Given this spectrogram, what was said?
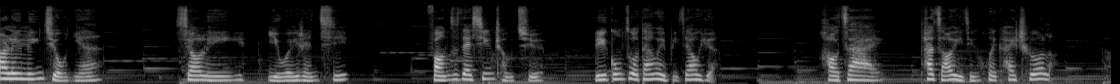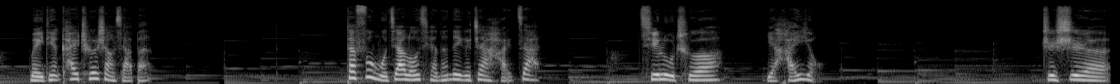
二零零九年，肖林已为人妻，房子在新城区，离工作单位比较远。好在他早已经会开车了，每天开车上下班。他父母家楼前的那个站还在，七路车也还有。只是，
